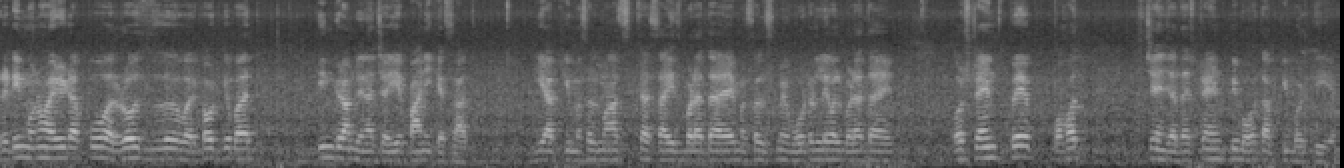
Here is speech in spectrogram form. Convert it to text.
creatine monohydrate आपको हर रोज़ वर्कआउट के बाद तीन ग्राम लेना चाहिए पानी के साथ। ये आपकी मसल मास का साइज़ बढ़ाता है मसल्स में वाटर लेवल बढ़ाता है। और स्ट्रेंथ पे बहुत चेंज आता है। स्ट्रेंथ भी बहुत आपकी बढ़ती है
